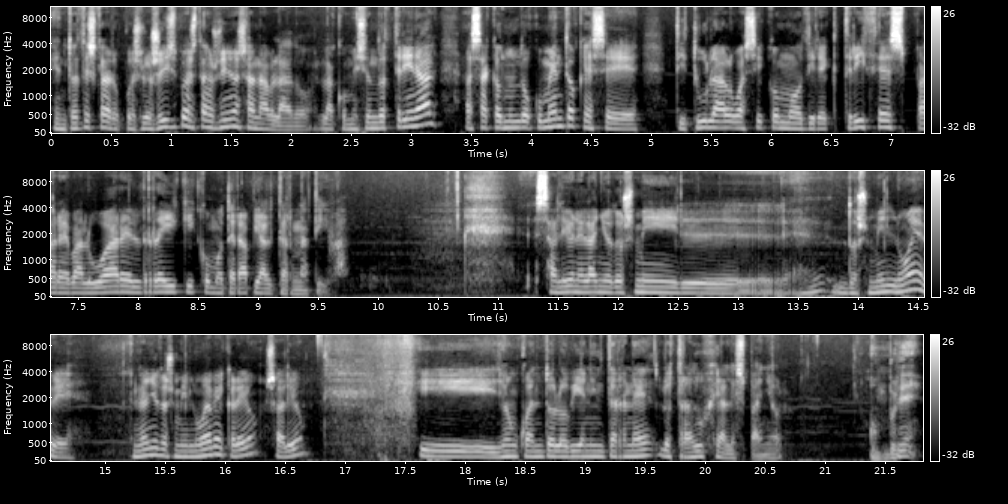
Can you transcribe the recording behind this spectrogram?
Entonces, claro, pues los obispos de Estados Unidos han hablado. La Comisión Doctrinal ha sacado un documento que se titula algo así como Directrices para evaluar el Reiki como terapia alternativa. Salió en el año 2000, 2009, en el año 2009 creo, salió. Y yo en cuanto lo vi en internet lo traduje al español. Hombre.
